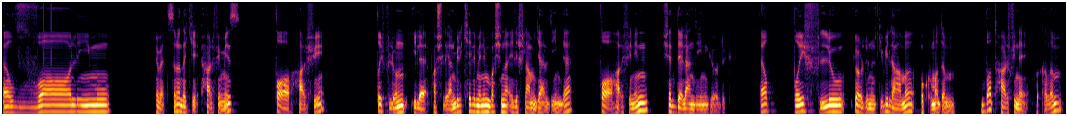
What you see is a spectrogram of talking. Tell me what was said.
El-zalimu Evet sıradaki harfimiz ta harfi. Tiflun ile başlayan bir kelimenin başına eliflam geldiğinde ta harfinin şeddelendiğini gördük. El-tiflu gördüğünüz gibi lamı okumadım. Dat harfine bakalım.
